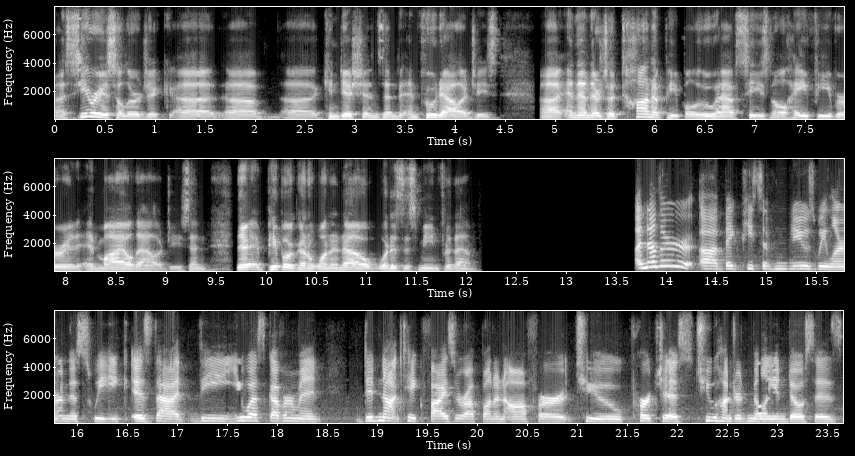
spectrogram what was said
uh, serious allergic uh, uh, uh, conditions and, and food allergies. and then there's a ton of people who have seasonal hay fever and, and mild allergies. And people are going to want to know what does this mean for them? Another big piece of news we learned this week is that the US government did not take Pfizer up on an offer to purchase 200 million doses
